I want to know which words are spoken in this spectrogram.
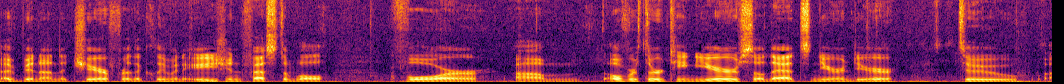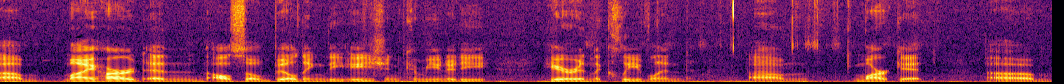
I've been on the chair for the Cleveland Asian Festival for um, over 13 years, so that's near and dear to um, my heart and also building the Asian community here in the Cleveland um, market. Um,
